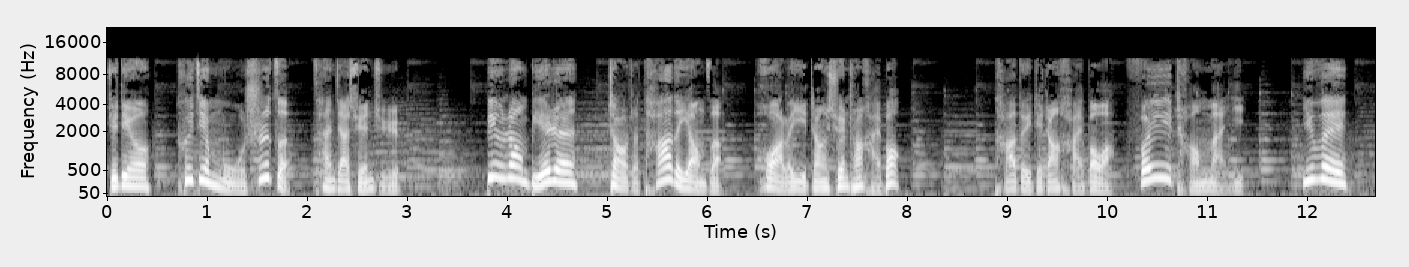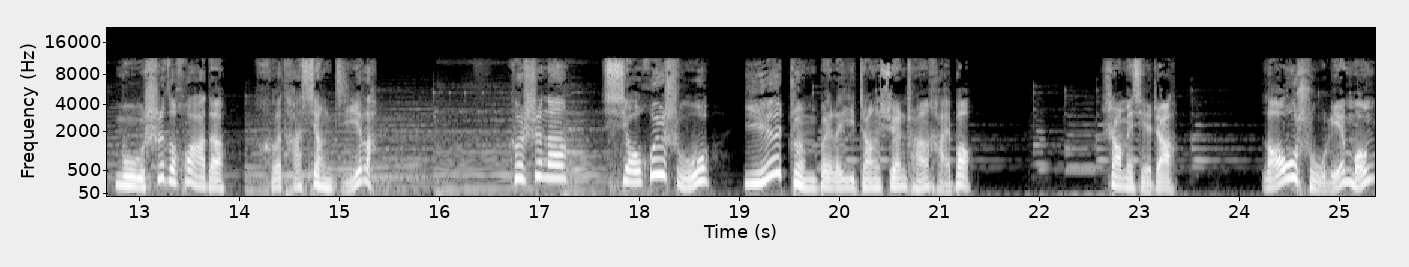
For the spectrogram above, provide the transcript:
决定推荐母狮子参加选举，并让别人照着他的样子画了一张宣传海报。他对这张海报啊非常满意，因为母狮子画的和他像极了。可是呢，小灰鼠也准备了一张宣传海报，上面写着“老鼠联盟”。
